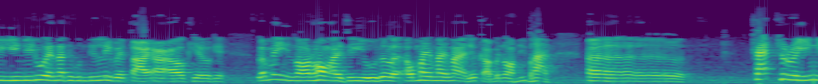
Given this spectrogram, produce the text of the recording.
ดียินดีด้วยนะที่คุณดิลลี่ไปตายอ่าโอเคโอเค แล้วไม่นอนห้องไอซียูเลยเอาไม่ไม่ไม่เดี๋ยวกลับไปนอนที่บ้านเออแคทเธอรีน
